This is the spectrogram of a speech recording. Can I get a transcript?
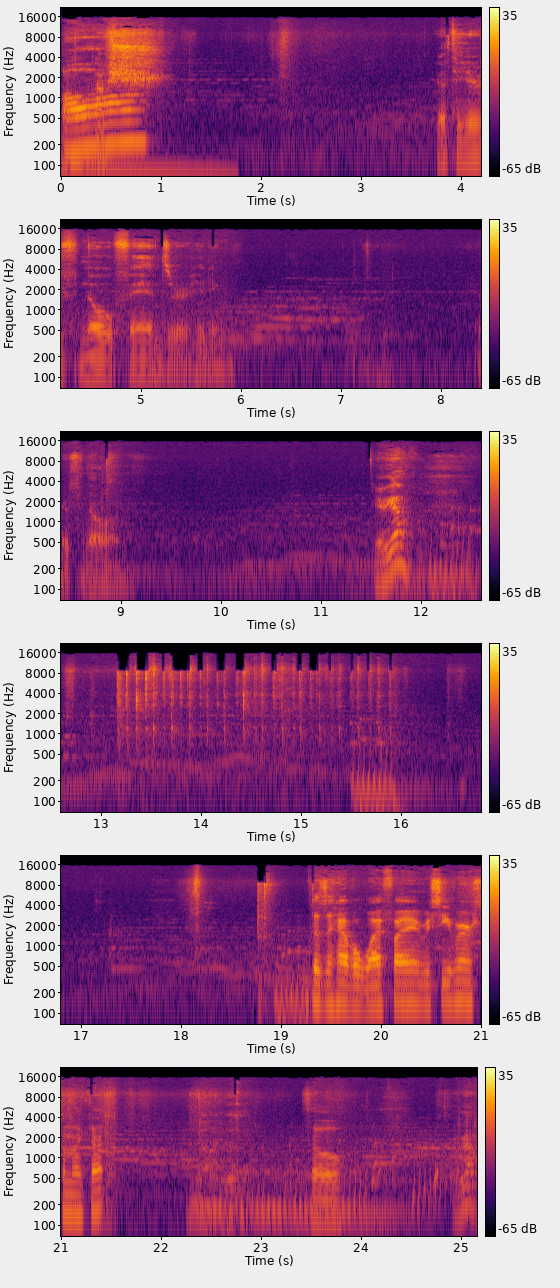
Oh. You have to hear if no fans are hitting. Or if no one. There we go. Does it have a Wi-Fi receiver or something like that? No, it doesn't. So There we go.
